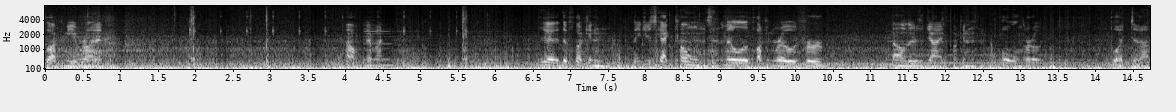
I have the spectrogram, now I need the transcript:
fuck me running. Oh, never mind. Yeah, the fucking. They just got cones in the middle of the fucking road for. Oh, there's a giant fucking hole in the road. But, uh.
